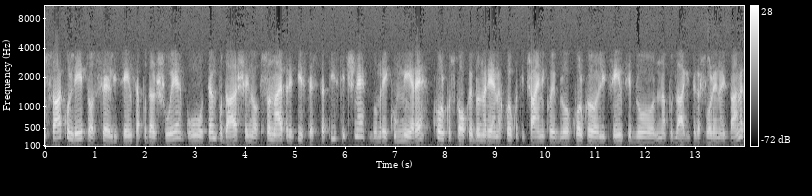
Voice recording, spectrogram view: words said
Vsako leto se licenca podaljšuje. V tem podaljšanju so najprej tiste statistične, bom rekel, mere, koliko skokov je bilo narejeno, koliko tičajnikov je bilo, koliko licenc je bilo na podlagi tega šolanja izdanih.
